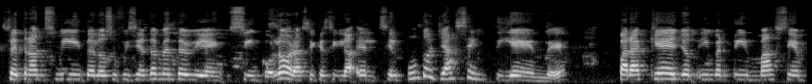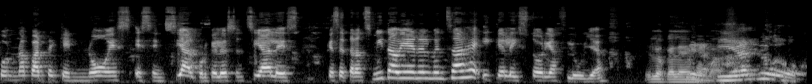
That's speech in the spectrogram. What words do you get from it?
se transmite lo suficientemente bien sin color, así que si, la- el, si el punto ya se entiende, ¿para qué yo invertir más tiempo en una parte que no es esencial? Porque lo esencial es que se transmita bien el mensaje y que la historia fluya. Es lo que leemos Mira, más. y algo,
